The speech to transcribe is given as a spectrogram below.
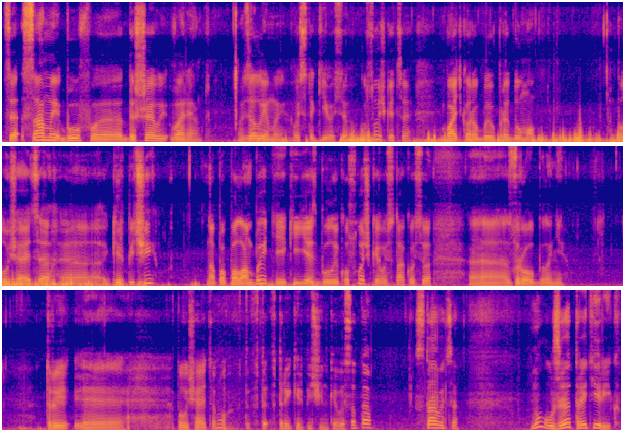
це самий був е, дешевий варіант. Взяли ми ось такі ось кусочки. Це батько робив, придумав. Получається, е, кирпичі напополам биті, які є, були кусочки, ось так ось е, зроблені. Три, е, получається, ну, в, в, три кирпичинки висота ставиться. Ну, уже третій рік.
